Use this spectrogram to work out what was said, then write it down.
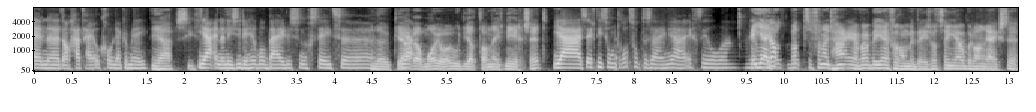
En uh, dan gaat hij ook gewoon lekker mee. ja, precies. Ja, en dan is hij er helemaal bij. Dus nog steeds... uh, Leuk. Ja, ja. wel mooi hoor, hoe hij dat dan heeft neergezet. ja, het is echt iets om trots op te zijn. Ja, echt heel, uh, heel En jij, knap. wat, wat vanuit HR, waar ben jij vooral mee bezig? Wat zijn jouw belangrijkste?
